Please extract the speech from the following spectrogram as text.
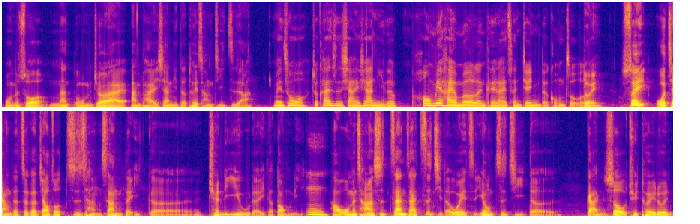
我们说，那我们就来安排一下你的退场机制啊。没错，就开始想一下你的后面还有没有人可以来承接你的工作。对，所以我讲的这个叫做职场上的一个权利义务的一个动力。嗯，好，我们常常是站在自己的位置，用自己的感受去推论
